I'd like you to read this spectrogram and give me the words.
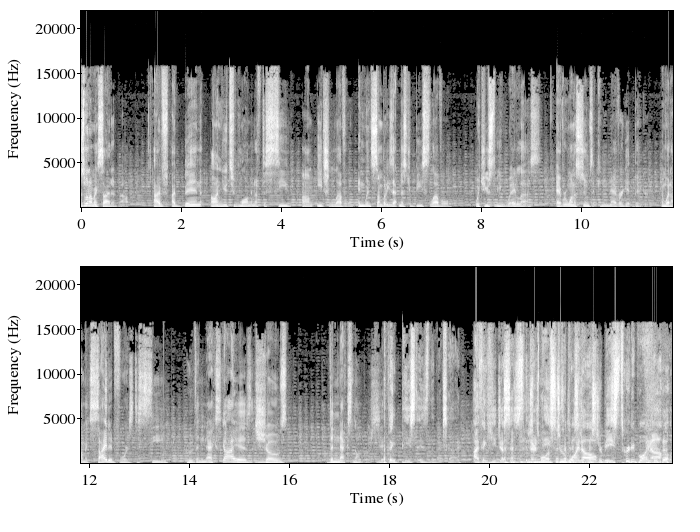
Here's what I'm excited about. I've I've been on YouTube long enough to see um, each level, and when somebody's at Mr. Beast level, which used to be way less, everyone assumes it can never get bigger. And what I'm excited for is to see who the next guy is that mm. shows the next numbers. I think Beast is the next guy. I think he just is. there's, there's more Beast 2.0, Mr. Beast 3.0.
